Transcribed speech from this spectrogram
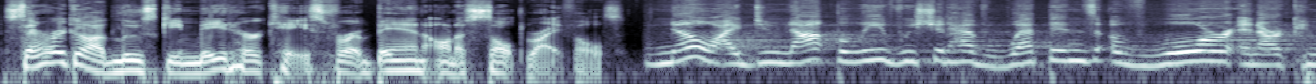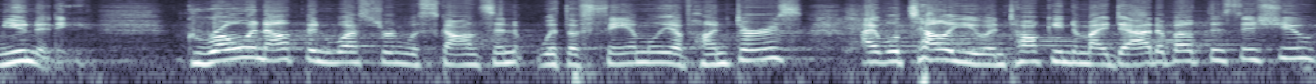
Sarah Godlewski made her case for a ban on assault rifles. No, I do not believe we should have weapons of war in our community. Growing up in western Wisconsin with a family of hunters, I will tell you, in talking to my dad about this issue,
